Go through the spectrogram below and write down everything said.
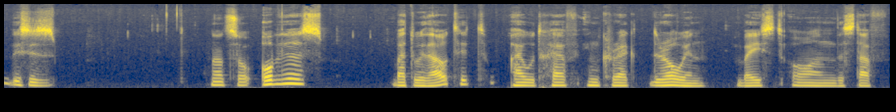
this is not so obvious, but without it, I would have incorrect drawing based on the stuff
